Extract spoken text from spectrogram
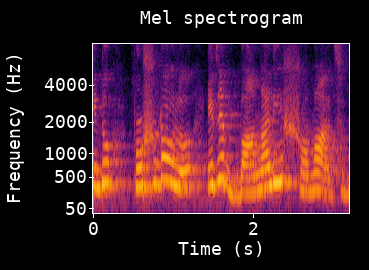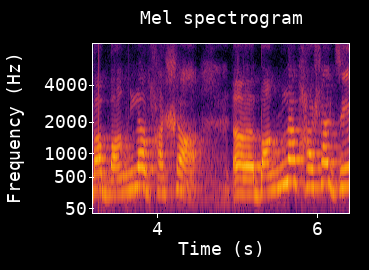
কিন্তু প্রশ্নটা হলো, এই যে বাঙালি সমাজ বা বাংলা ভাষা বাংলা ভাষা যে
